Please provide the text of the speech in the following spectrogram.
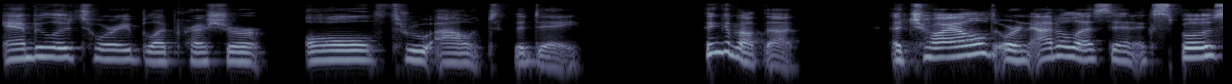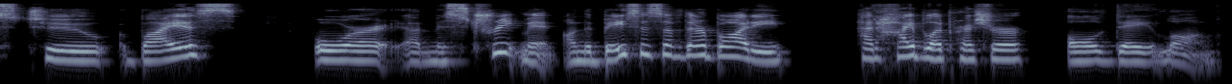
ambulatory blood pressure all throughout the day. Think about that. A child or an adolescent exposed to bias or mistreatment on the basis of their body had high blood pressure all day long.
